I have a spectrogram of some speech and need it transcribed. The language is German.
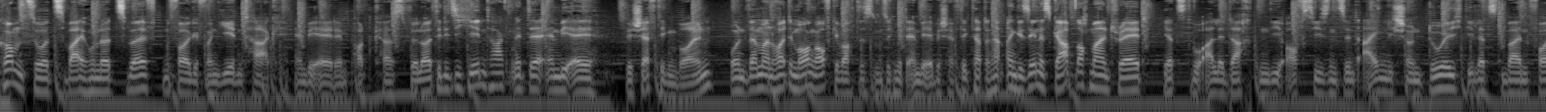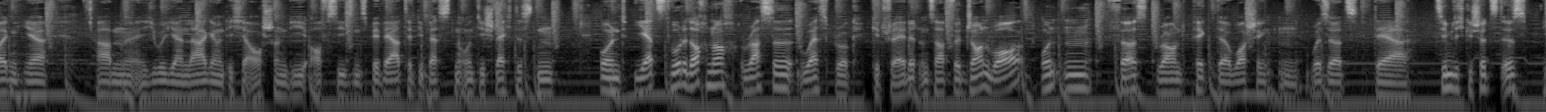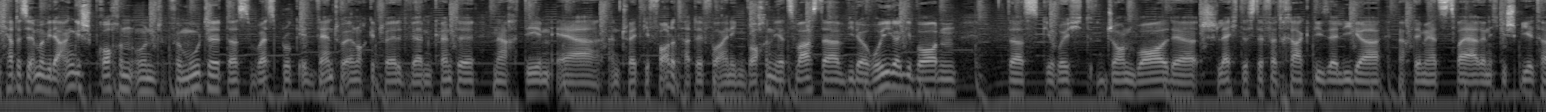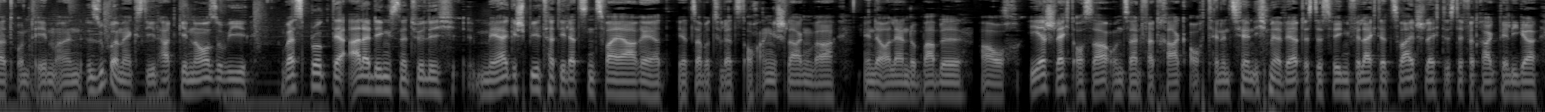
willkommen zur 212. Folge von Jeden Tag NBA, dem Podcast für Leute, die sich jeden Tag mit der NBA beschäftigen wollen. Und wenn man heute Morgen aufgewacht ist und sich mit der NBA beschäftigt hat, dann hat man gesehen, es gab nochmal einen Trade. Jetzt, wo alle dachten, die Offseasons sind eigentlich schon durch. Die letzten beiden Folgen hier haben Julian Lage und ich ja auch schon die Offseasons bewertet, die besten und die schlechtesten. Und jetzt wurde doch noch Russell Westbrook getradet und zwar für John Wall und ein First Round Pick der Washington Wizards, der ziemlich geschützt ist. Ich hatte es ja immer wieder angesprochen und vermutet, dass Westbrook eventuell noch getradet werden könnte, nachdem er einen Trade gefordert hatte vor einigen Wochen. Jetzt war es da wieder ruhiger geworden das Gerücht John Wall, der schlechteste Vertrag dieser Liga, nachdem er jetzt zwei Jahre nicht gespielt hat und eben einen Supermax-Deal hat, genauso wie Westbrook, der allerdings natürlich mehr gespielt hat die letzten zwei Jahre, jetzt aber zuletzt auch angeschlagen war in der Orlando Bubble, auch eher schlecht aussah und sein Vertrag auch tendenziell nicht mehr wert ist, deswegen vielleicht der zweitschlechteste Vertrag der Liga.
